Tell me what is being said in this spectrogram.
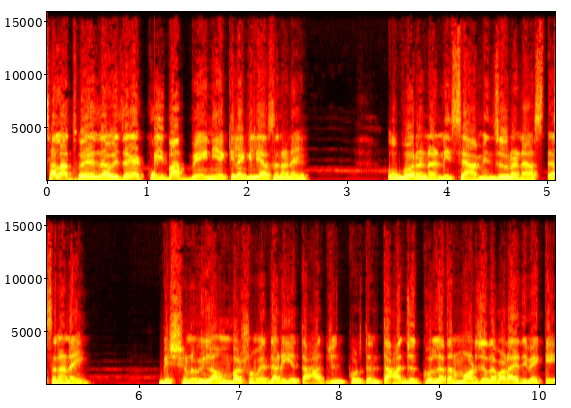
সালাত হয়ে যায় ওই জায়গায় কই বাঁধবে এই নিয়ে কিলাকিলি আছে না নাই? উপরে না নিচে আমিন জোরে না আসতে আছে না নাই? বিশ্বনবী লম্বা সময় দাঁড়িয়ে তাহাজ্জুদ করতেন তাহাজ্জুদ করলে তার মর্যাদা বাড়ায় দিবে কে?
